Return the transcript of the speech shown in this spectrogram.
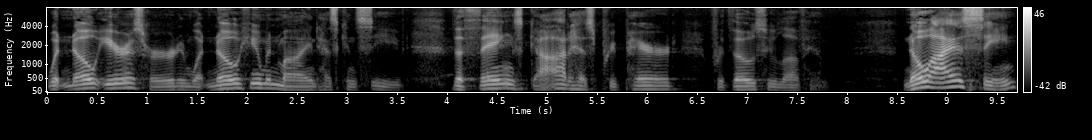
what no ear has heard, and what no human mind has conceived, the things God has prepared for those who love him. No eye has seen,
